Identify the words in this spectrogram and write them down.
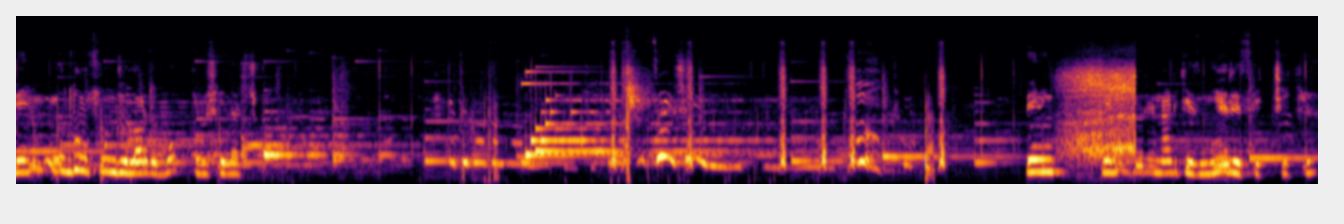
Benim olduğum sunucularda bok gibi şeyler çıkıyor. Şimdi- Benim, beni gören herkes niye reset çekiyor?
